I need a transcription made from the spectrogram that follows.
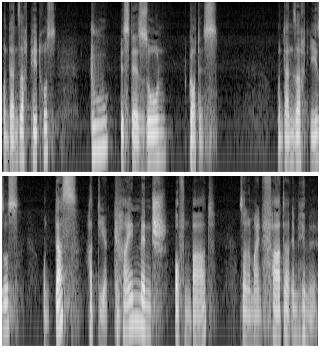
Und dann sagt Petrus, du bist der Sohn Gottes. Und dann sagt Jesus, und das hat dir kein Mensch offenbart, sondern mein Vater im Himmel.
